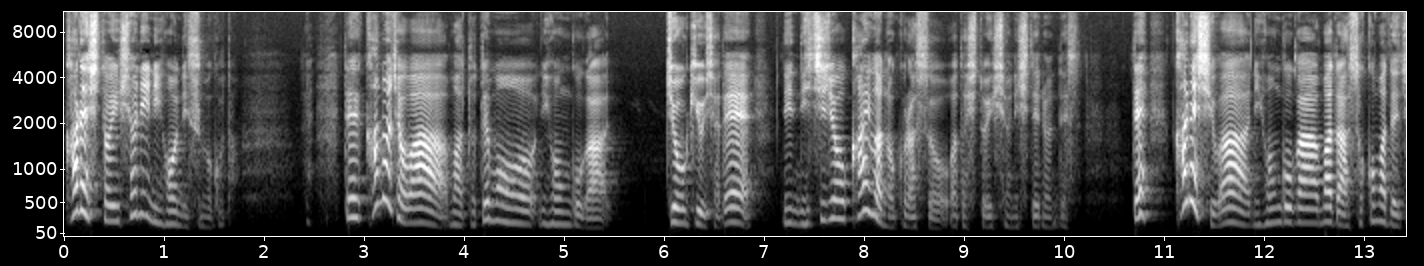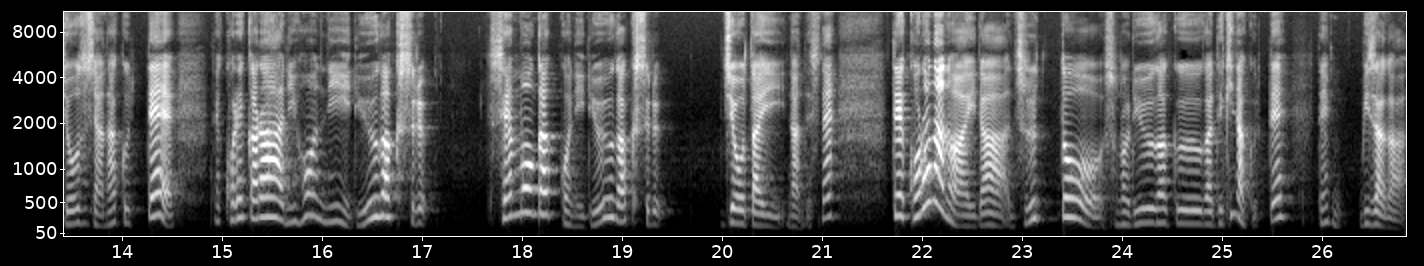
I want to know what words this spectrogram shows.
彼氏と一緒に日本に住むことで彼女は、まあ、とても日本語が上級者で日常会話のクラスを私と一緒にしてるんです。で彼氏は日本語がまだそこまで上手じゃなくってでこれから日本に留学する専門学校に留学する状態なんですね。でコロナの間ずっとその留学ができなくって、ね、ビザが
